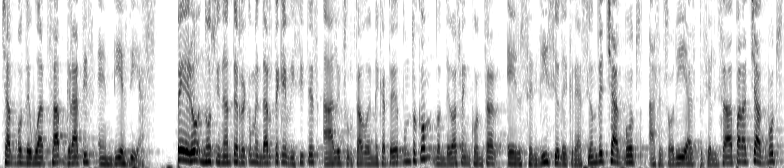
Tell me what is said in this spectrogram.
chatbot de WhatsApp gratis en 10 días. Pero no sin antes recomendarte que visites a donde vas a encontrar el servicio de creación de chatbots, asesoría especializada para chatbots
